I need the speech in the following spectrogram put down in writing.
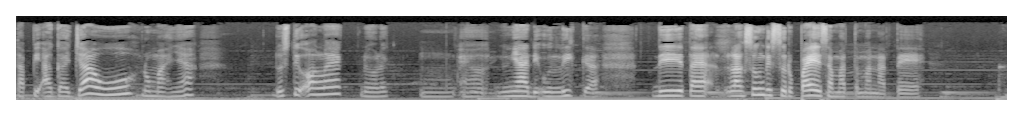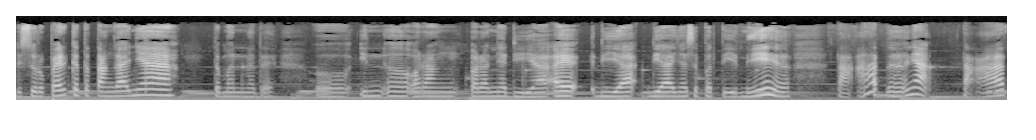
tapi agak jauh rumahnya terus diolek diolek mm, eh, nya diulik ya. Di langsung disurvei sama teman teh disurvei ke tetangganya teman teh eh, in eh, orang orangnya dia eh dia dianya seperti ini taat eh, nya taat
